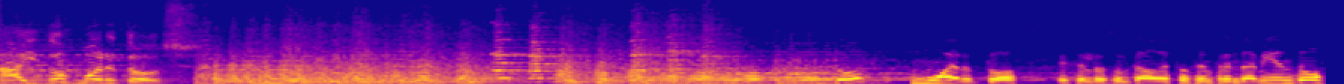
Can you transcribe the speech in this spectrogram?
Hay dos muertos. Dos muertos es el resultado de estos enfrentamientos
